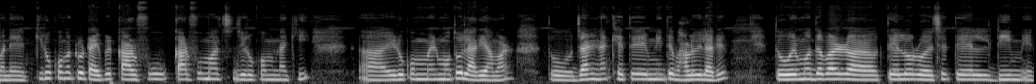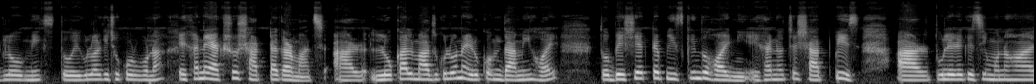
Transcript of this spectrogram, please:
মানে কীরকম একটু টাইপের কার্ফু কার্ফু মাছ যেরকম নাকি এরকমের মতো লাগে আমার। তো জানি না, খেতে এমনিতে ভালোই লাগে। তো এর মধ্যে আবার তেলও রয়েছে, তেল, ডিম এগুলো মিক্স তো এগুলো আর কিছু করব না। এখানে একশো ষাট টাকার মাছ, আর লোকাল মাছগুলো না এরকম দামি হয়। তো বেশি একটা পিস কিন্তু হয়নি। এখানে হচ্ছে সাত পিস আর তুলে রেখেছি মনে হয়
